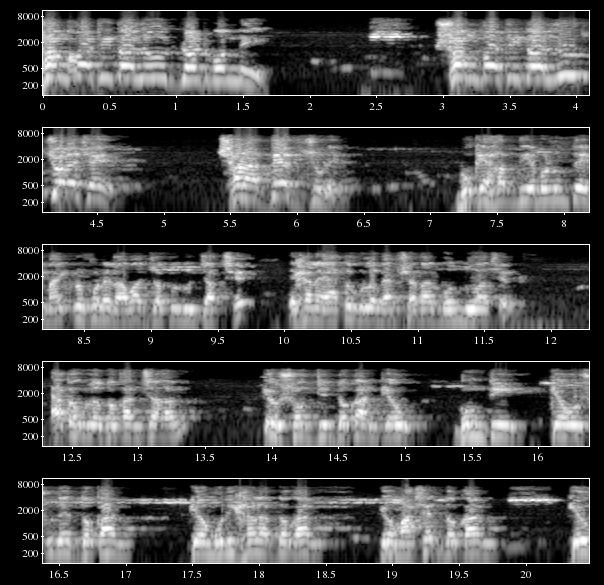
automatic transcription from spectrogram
সংগঠিত লুট নোটবন্দি, সংগঠিত লুট চলেছে সারা দেশ জুড়ে। বুকে হাত দিয়ে বলুন তো, এই মাইক্রোফোনের আওয়াজ যতদূর যাচ্ছে, এখানে এতগুলো ব্যবসাদার বন্ধু আছেন, এতগুলো দোকান চালান, কেউ সবজির দোকান, কেউ গুমটি, কেউ ওষুধের দোকান, কেউ মুদিখানার দোকান, কেউ মাছের দোকান, কেউ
